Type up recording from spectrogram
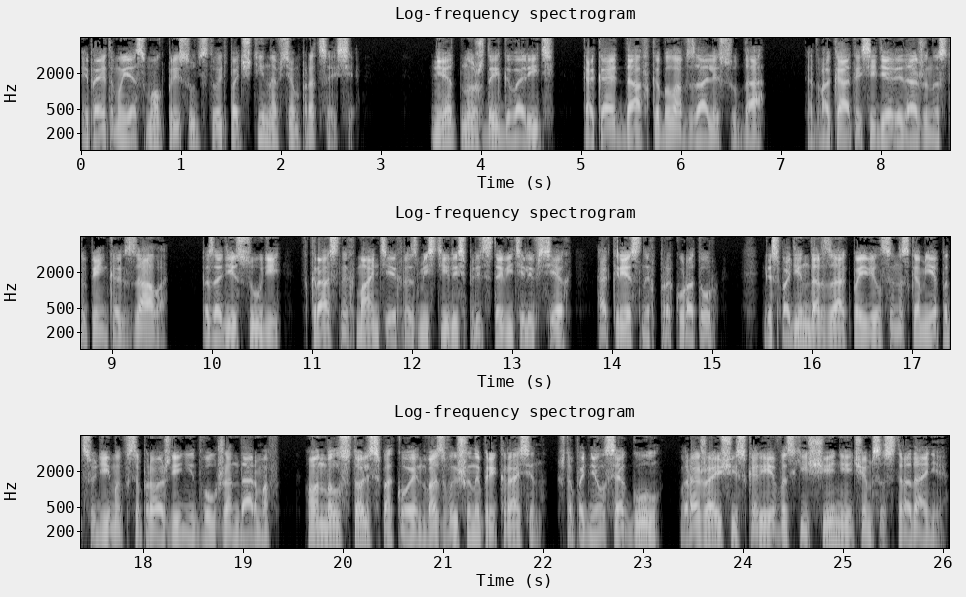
и поэтому я смог присутствовать почти на всем процессе. Нет нужды говорить, какая давка была в зале суда. Адвокаты сидели даже на ступеньках зала, позади судей, в красных мантиях разместились представители всех окрестных прокуратур. Господин Дарзак появился на скамье подсудимых в сопровождении двух жандармов. Он был столь спокоен, возвышен и прекрасен, что поднялся гул, выражающий скорее восхищение, чем сострадание.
